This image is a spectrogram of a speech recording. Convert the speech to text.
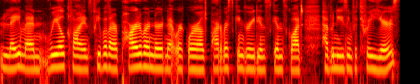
laymen, real clients, people that are part of our Nerd Network world, part of our Skingredients Skin Squad, have been using for three years.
